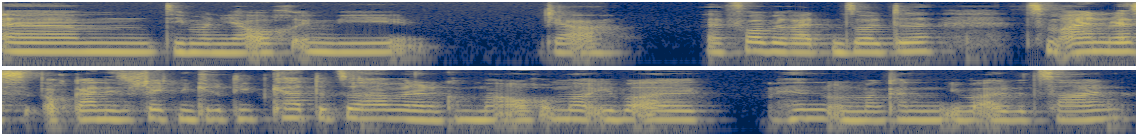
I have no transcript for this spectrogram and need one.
ähm, die man ja auch irgendwie, ja, äh, vorbereiten sollte. Zum einen wäre es auch gar nicht so schlecht, eine Kreditkarte zu haben, weil dann kommt man auch immer überall hin und man kann überall bezahlen.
